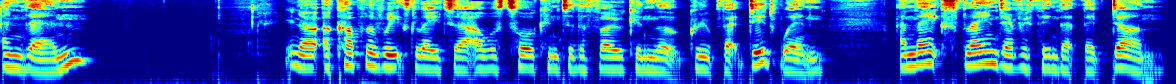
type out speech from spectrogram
And then, you know, a couple of weeks later, I was talking to the folk in the group that did win, and they explained everything that they'd done.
